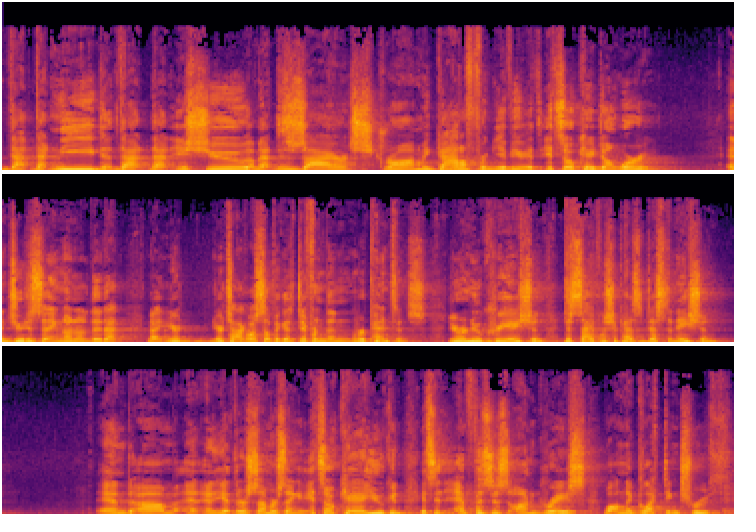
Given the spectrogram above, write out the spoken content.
that, that need, that, that issue, I mean, that desire, it's strong. I mean, God will forgive you. It's, it's okay. Don't worry. And Jude is saying, no, no, that, now you're, you're talking about something that's different than repentance. You're a new creation. Discipleship has a destination. And, um, and, and yet there's some who are saying, it's okay, you can, it's an emphasis on grace while neglecting truth.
